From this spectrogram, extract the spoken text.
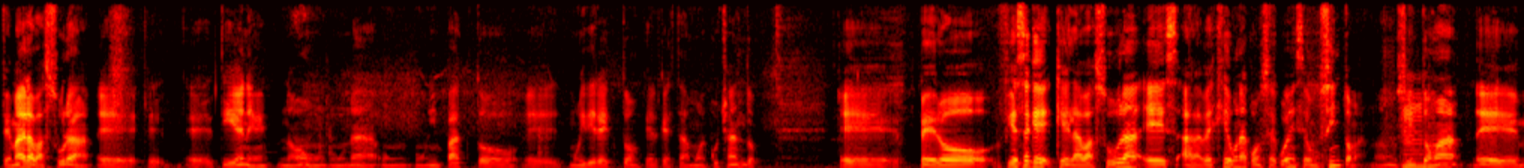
tema de la basura eh, eh, tiene ¿no? un, un impacto muy directo que el que estamos escuchando eh, pero fíjese que, la basura es a la vez que una consecuencia, un síntoma, un síntoma eh,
